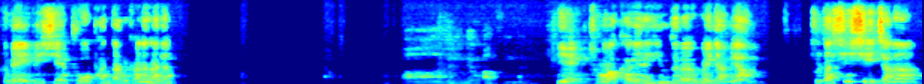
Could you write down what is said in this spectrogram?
그럼 ABC의 부호 판단 가능하냐? 아, 좀 힘들 것 같은데. 예, 정확하게는 힘들어요. 왜냐면 둘다 CC 있잖아.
